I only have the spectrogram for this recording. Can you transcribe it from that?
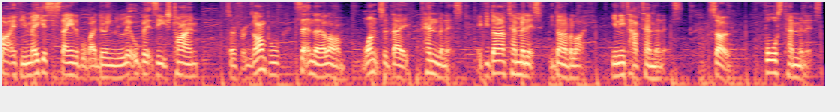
But if you make it sustainable by doing little bits each time, so for example, setting the alarm once a day, 10 minutes. If you don't have 10 minutes, you don't have a life. You need to have 10 minutes. So, force 10 minutes.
